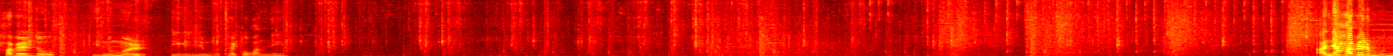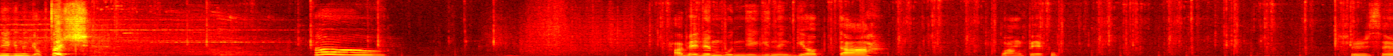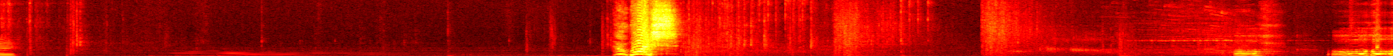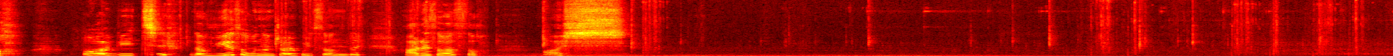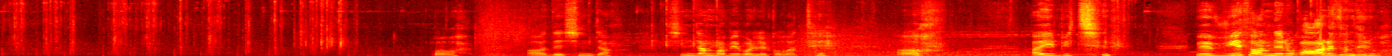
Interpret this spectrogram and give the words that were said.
하벨도 이놈을 이기진 못할 것 같네요. 아니야 하벨은 못 이기는 게 없다 씨. 아. 하벨은 못 이기는 게 없다. 왕 빼고. 슬슬 와씨! 어, 어, 어, 미치. 나 위에서 오는 줄 알고 있었는데 아래서 왔어. 아씨. 어, 아, 내 심장. 심장마비 걸릴 것 같아. 아, 아이, 미친. 왜 위에서 안 내려가, 아래서 내려와.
